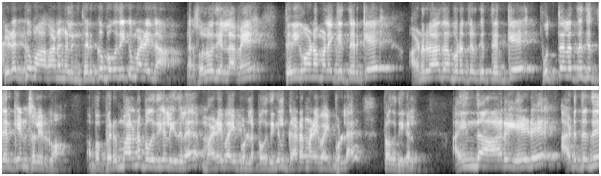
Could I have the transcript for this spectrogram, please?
கிழக்கு மாகாணங்களின் தெற்கு பகுதிக்கும் மழை தான் நான் சொல்வது எல்லாமே திரிகோணமலைக்கு தெற்கே அனுராதபுரத்திற்கு தெற்கே புத்தளத்துக்கு தெற்கேன்னு சொல்லியிருக்கோம். அப்போ பெரும்பாலான பகுதிகள் இதில் மழை வாய்ப்புள்ள பகுதிகள் கனமழை வாய்ப்புள்ள பகுதிகள். ஐந்து ஆறு ஏழு அடுத்தது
